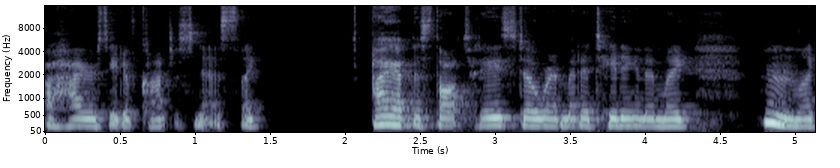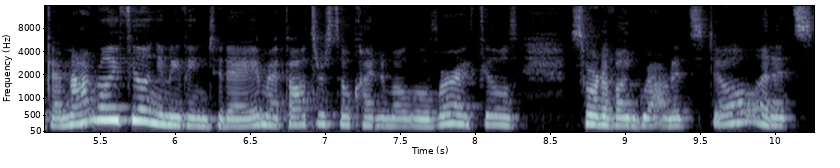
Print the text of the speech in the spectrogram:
a higher state of consciousness. Like, I have this thought today still where I'm meditating and I'm like, hmm, like I'm not really feeling anything today. My thoughts are still kind of all over. I feel sort of ungrounded still. And it's,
